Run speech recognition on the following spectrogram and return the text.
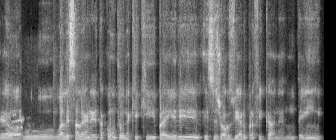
É, ó, o, o Alessa Lerner ele tá contando aqui que para ele esses jogos vieram para ficar, né? Não tem,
